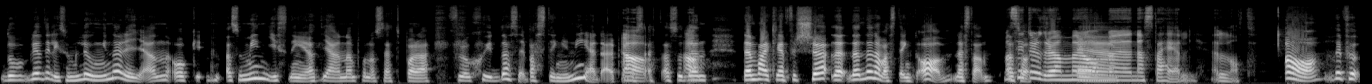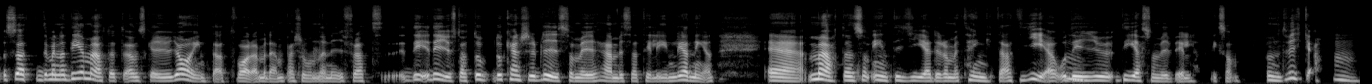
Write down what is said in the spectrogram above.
då blev det liksom lugnare igen. Och alltså min gissning är att hjärnan på något sätt bara, för att skydda sig, bara stänger ner där på ja, något sätt. Alltså ja. den, den verkligen försöker, den, den har bara stängt av nästan. Man alltså, sitter och drömmer eh, om eh, nästa helg eller något. Ja, det, så att, jag menar, det mötet önskar ju jag inte att vara med den personen i. För att det, det är just att då, då kanske det blir som vi hänvisar till i inledningen. Eh, möten som inte ger det de är tänkta att ge. Och mm. det är ju det som vi vill liksom, undvika. Mm.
